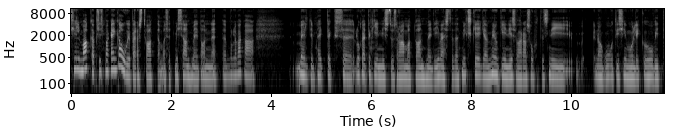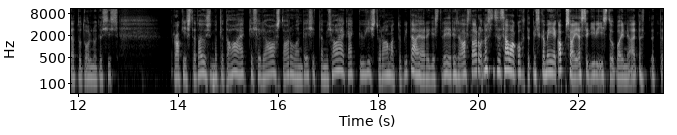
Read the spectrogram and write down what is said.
silma hakkab, siis ma käin ka huvi pärast vaatamas, et mis andmeid on, et mulle väga meeldib näiteks lugeda kinnistusraamatu andmeid ja imestada, et miks keegi on minu kinnisvara suhtes nii nagu uudishimulik või huvitatud olnud ja siis ragistad aju, siis mõtled, aa äkki see oli aastaaruande esitamise aeg, äkki ühistu raamatupidaja registreeris aastaaru-, noh, see on seesama koht, et mis ka meie kapsaaias see kivi istub, on ju, et, et, et,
